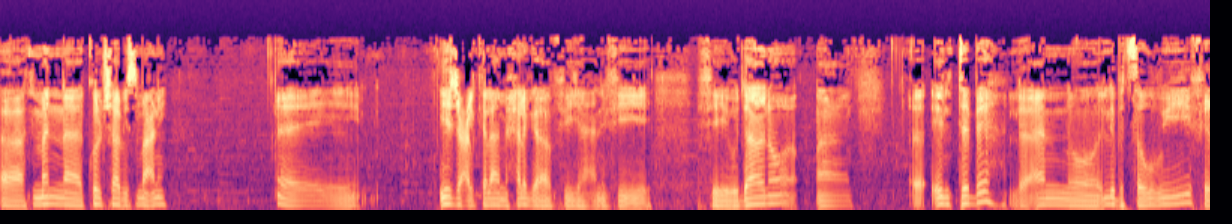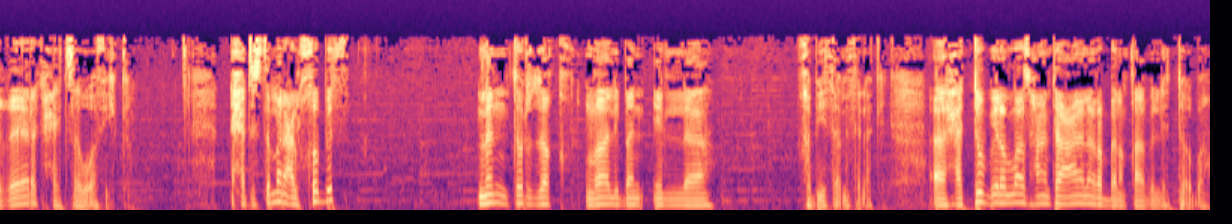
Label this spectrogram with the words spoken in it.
أتمنى كل شاب يسمعني. آه، يجعل كلامي حلقة في يعني في في ودانه. آه انتبه لأنه اللي بتسويه في غيرك حيتسوى فيك. حتستمر على الخبث لن ترزق غالبا إلا خبيثة مثلك. آه حتوب إلى الله سبحانه وتعالى. ربنا قابل للتوبة.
